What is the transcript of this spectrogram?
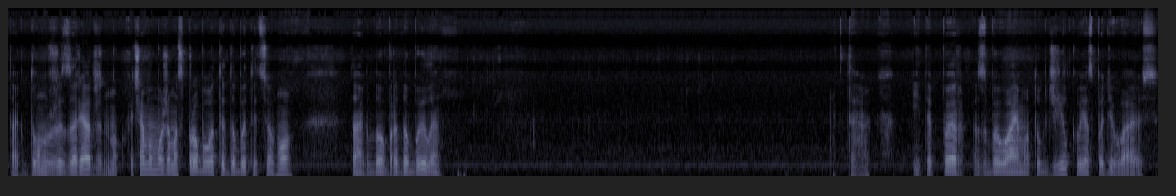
Так, Дон вже заряджений. Ну, хоча ми можемо спробувати добити цього. Так, добре, добили. Так. І тепер збиваємо ту бджілку, я сподіваюсь.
